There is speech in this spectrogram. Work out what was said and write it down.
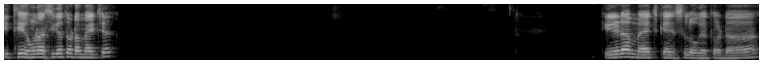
ਕਿੱਥੇ ਹੋਣਾ ਸੀਗਾ ਤੁਹਾਡਾ ਮੈਚ? ਕਿਹੜਾ ਮੈਚ ਕੈਂਸਲ ਹੋ ਗਿਆ ਤੁਹਾਡਾ?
